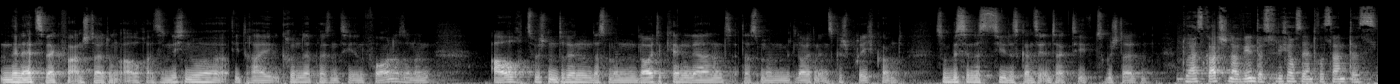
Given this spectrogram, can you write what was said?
eine Netzwerkveranstaltung auch. Also nicht nur die drei Gründer präsentieren vorne, sondern auch zwischendrin, dass man Leute kennenlernt, dass man mit Leuten ins Gespräch kommt. So ein bisschen das Ziel, das Ganze interaktiv zu gestalten. Du hast gerade schon erwähnt, das finde ich auch sehr interessant, dass,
